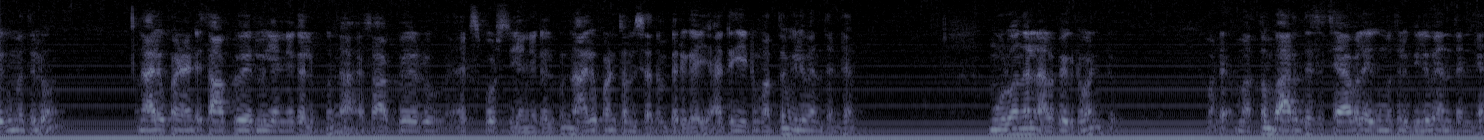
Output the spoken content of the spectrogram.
ఎగుమతులు. నాలుగు పాయింట్ అంటే సాఫ్ట్వేర్లు ఇవన్నీ కలుపుకుని సాఫ్ట్వేర్ ఎక్స్పోర్ట్స్ ఇవన్నీ కలుపుకుని నాలుగు పాయింట్ తొమ్మిది శాతం పెరిగాయి. అంటే వీటి మొత్తం విలువ ఎంతంటే మూడు వందల నలభై ఒకటి పాయింట్ అంటే మొత్తం భారతదేశ సేవల ఎగుమతుల విలువ ఎంతంటే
